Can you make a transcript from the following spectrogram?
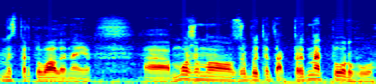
Ми стартували нею. Можемо зробити так: предмет торгу.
